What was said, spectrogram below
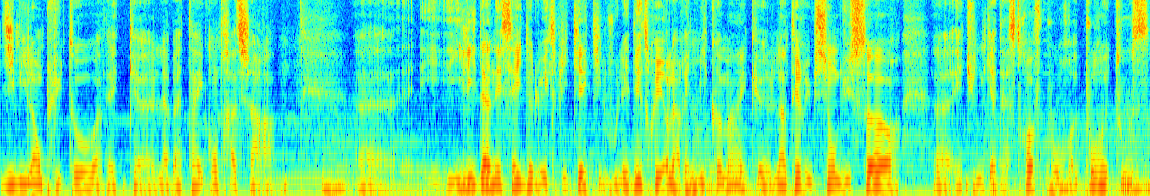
dix mille ans plus tôt avec euh, la bataille contre Ashara. Euh, Illidan essaye de lui expliquer qu'il voulait détruire leur ennemi commun et que l'interruption du sort euh, est une catastrophe pour, pour eux tous.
